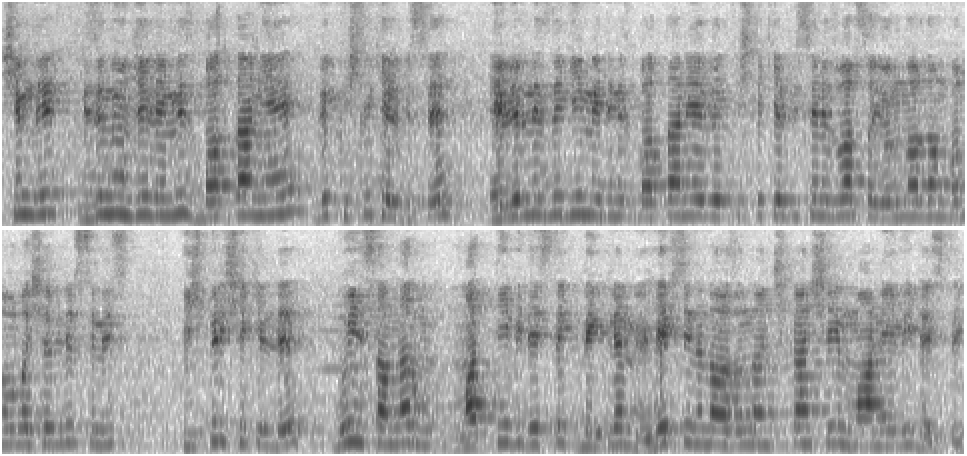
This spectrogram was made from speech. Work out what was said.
Şimdi bizim önceliğimiz battaniye ve kışlık elbise. Evlerinizde giymediğiniz battaniye ve kışlık elbiseniz varsa yorumlardan bana ulaşabilirsiniz. Hiçbir şekilde bu insanlar maddi bir destek beklemiyor. Hepsinin ağzından çıkan şey manevi destek.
